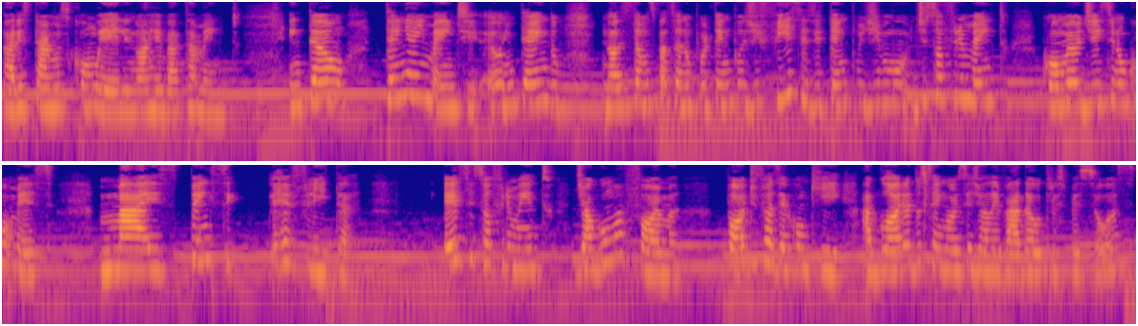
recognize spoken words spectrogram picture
para estarmos com Ele no arrebatamento. Então, tenha em mente, eu entendo, nós estamos passando por tempos difíceis e tempos de, de sofrimento, como eu disse no começo. Mas pense, reflita, esse sofrimento, de alguma forma, pode fazer com que a glória do Senhor seja levada a outras pessoas?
